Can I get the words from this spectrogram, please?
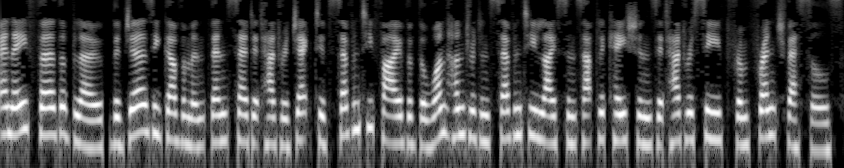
In a further blow, the Jersey government then said it had rejected 75 of the 170 license applications it had received from French vessels.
